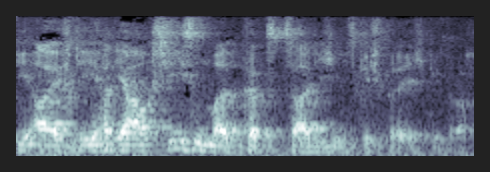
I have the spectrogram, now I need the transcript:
die AfD hat ja auch Schießen mal kurzzeitig ins Gespräch gebracht.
